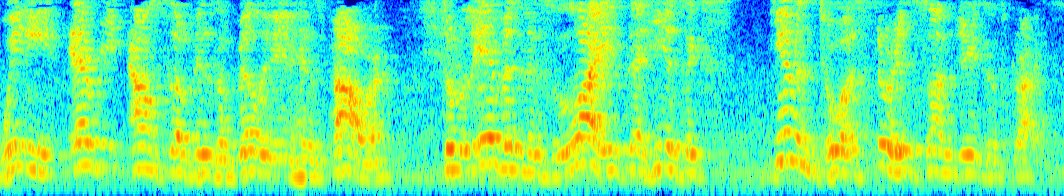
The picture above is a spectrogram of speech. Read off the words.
We need every ounce of his ability and his power to live in this life that he has ex- given to us through his son Jesus Christ.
